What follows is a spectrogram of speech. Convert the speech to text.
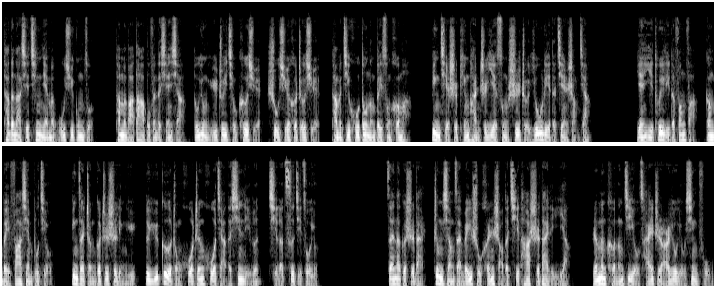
他的那些青年们无需工作，他们把大部分的闲暇都用于追求科学、数学和哲学，他们几乎都能背诵荷马。并且是评判职业诵诗者优劣的鉴赏家。演绎推理的方法刚被发现不久，并在整个知识领域对于各种或真或假的新理论起了刺激作用。在那个时代，正像在为数很少的其他时代里一样，人们可能既有才智而又有幸福，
